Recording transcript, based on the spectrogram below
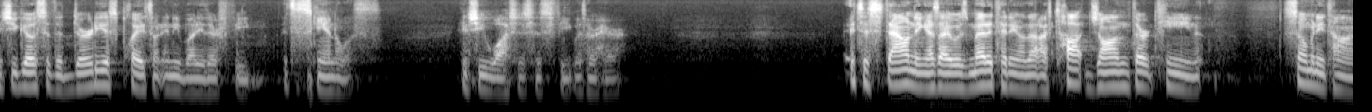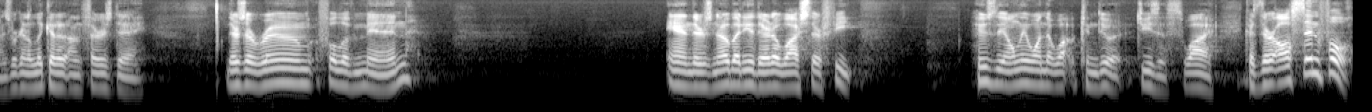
and she goes to the dirtiest place on anybody, their feet. It's scandalous. And she washes his feet with her hair. It's astounding as I was meditating on that. I've taught John 13 so many times. We're going to look at it on Thursday. There's a room full of men and there's nobody there to wash their feet. Who's the only one that can do it? Jesus. Why? Because they're all sinful.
